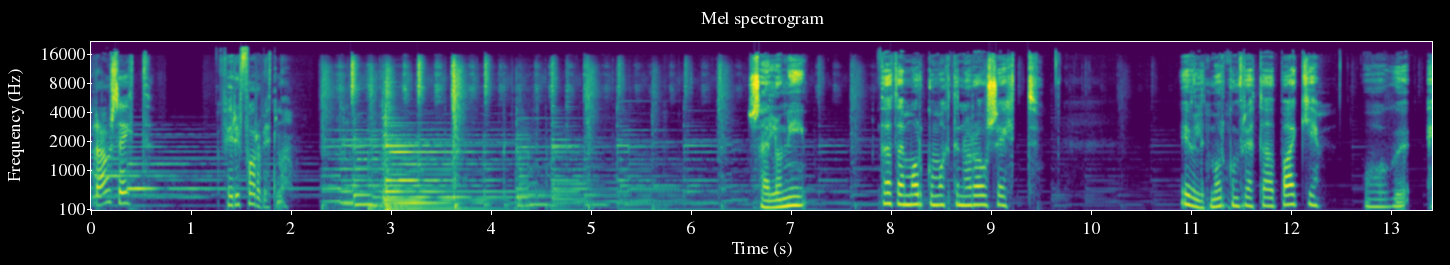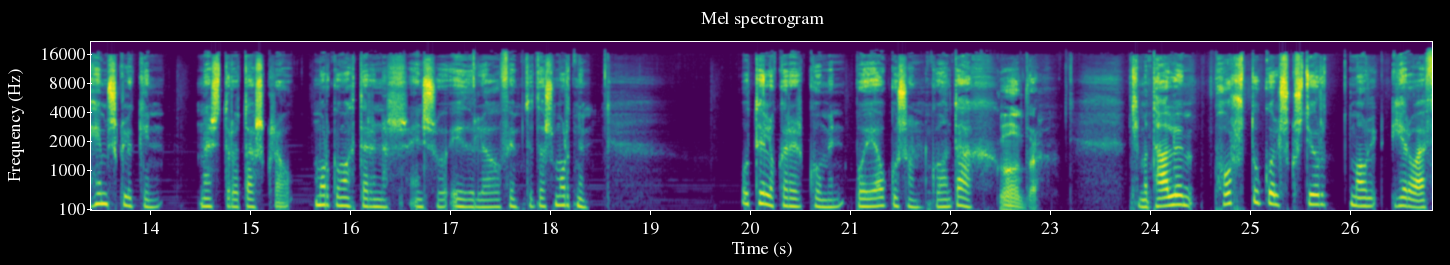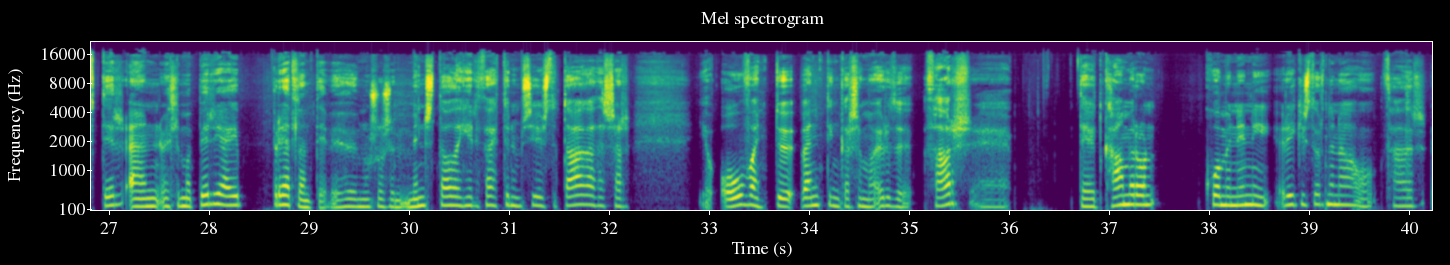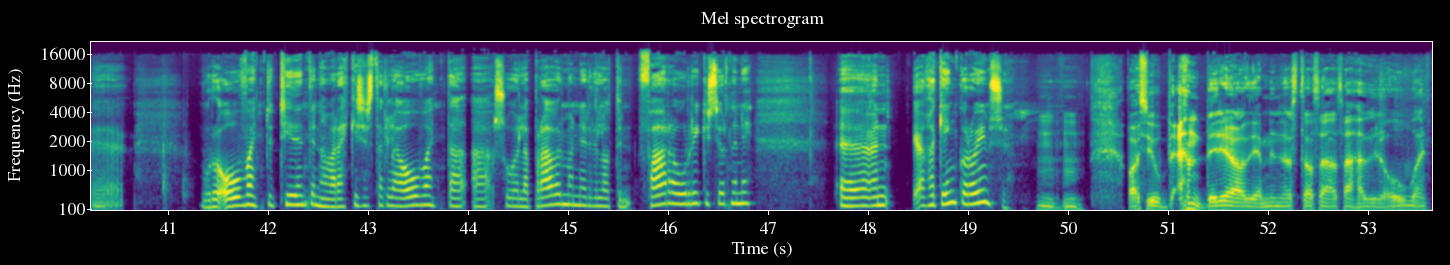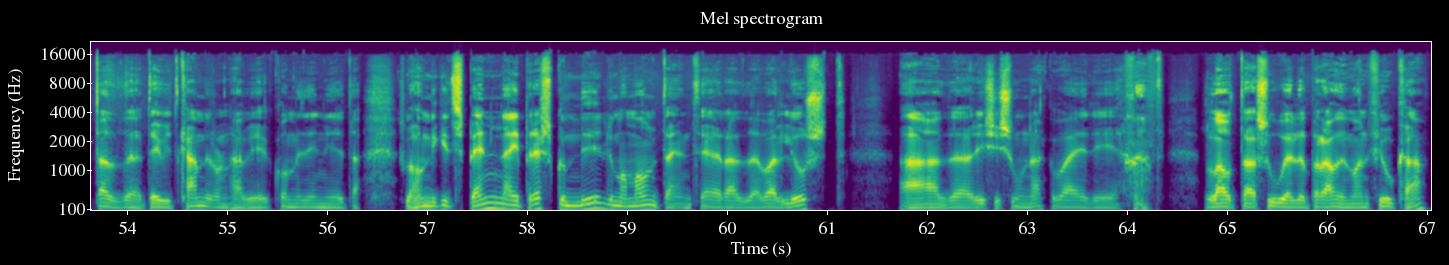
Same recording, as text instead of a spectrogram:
Ráseitt fyrir forvitna. Sælóni, þetta er morgunvaktin á Ráseitt. Yfirleitt morgunfréttaða baki og heimsklukkin næstur á dagskrá morgunvaktarinnar eins og yðurlega á 50. smórnum. Og til okkar er komin Bói Ágússon. Góðan dag. Góðan dag. Við ætlum að tala um portugalsk stjórnmál hér á eftir en við ætlum að byrja í Breitlandi. Við höfum nú svo sem minnst á það hér í þættinum síðustu daga þessar já, óvæntu vendingar sem að urðu þar. Eh, David Cameron komin inn í ríkistjórnina og það er, eh, voru óvæntu tíðindin. Það var ekki sérstaklega óvænt að, að Súela Bravermann er því látin fara úr ríkistjórninni eh, en Já, það gengur á ýmsu. Mm -hmm. Og því byrjar á því að minnast á það að það hafi verið óvænt að eh, David Cameron hafi komið inn í þetta. Sko, hann mikið spenna í breskum miðlum á mándaginn þegar að það var ljóst að eh, Rishi Sunak væri að láta Súelu bráðumann fjúka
